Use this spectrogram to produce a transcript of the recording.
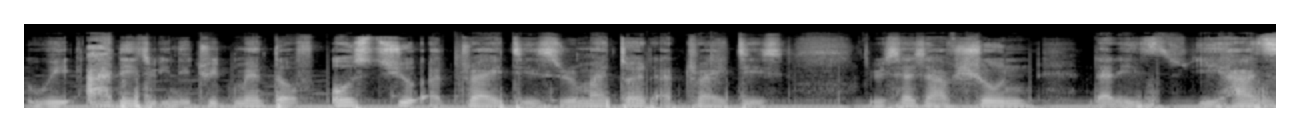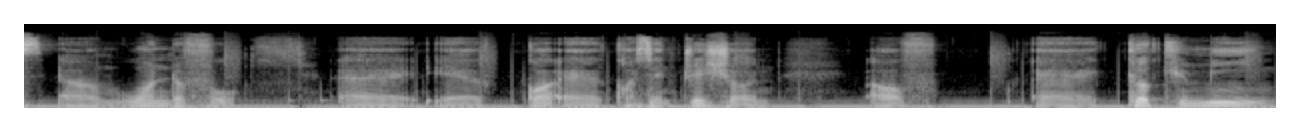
We add it in the treatment of osteoarthritis rheumatoid arthritis. Research have shown that it has um, wonderful uh, uh, co- uh, concentration of uh, curcumin.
